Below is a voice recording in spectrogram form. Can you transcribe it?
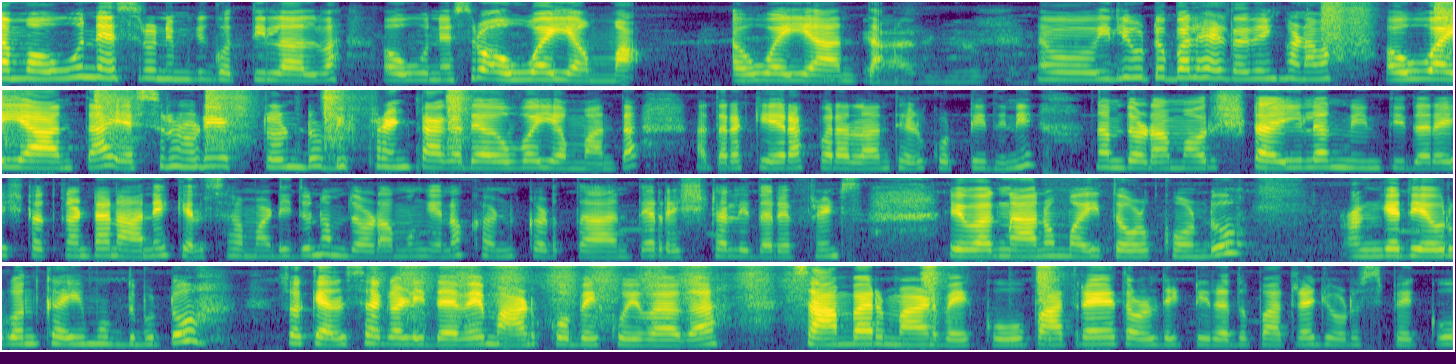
ನಮ್ಮ ಹೂವಿನ ಹೆಸರು ನಿಮಗೆ ಗೊತ್ತಿಲ್ಲ ಅಲ್ವಾ? ಹೂವಿನ ಹೆಸರು ಅವ್ವಯ್ಯ ಅಮ್ಮ ಅವ್ವಯ್ಯ ಅಂತ. ನಾವು ಇಲ್ಲಿ ಯೂಟ್ಯೂಬಲ್ಲಿ ಹೇಳ್ತಾ ಇದ್ದೀನಿ ಕಣವ ಅವ್ವಯ್ಯ ಅಂತ. ಹೆಸರು ನೋಡಿ ಎಷ್ಟೊಂದು ಡಿಫ್ರೆಂಟ್ ಆಗದೆ ಅವ್ವಯ್ಯಮ್ಮ ಅಂತ. ಆ ಥರ ಕೇರಕ್ಕೆ ಬರಲ್ಲ ಅಂತ ಹೇಳಿ ಕೊಟ್ಟಿದ್ದೀನಿ. ನಮ್ಮ ದೊಡ್ಡಮ್ಮ ಅವ್ರು ಸ್ಟೈಲಾಗಿ ನಿಂತಿದ್ದಾರೆ. ಇಷ್ಟೊತ್ತು ಗಂಟ ನಾನೇ ಕೆಲಸ ಮಾಡಿದ್ದು. ನಮ್ಮ ದೊಡ್ಡಮ್ಮಂಗೆ ಏನೋ ಕಣ್ಣು ಕಡ್ತಾ ಅಂತೆ ರೆಸ್ಟಲ್ಲಿದ್ದಾರೆ ಫ್ರೆಂಡ್ಸ್ ಇವಾಗ ನಾನು ಮೈ ತೊಳ್ಕೊಂಡು ಹಂಗೆ ದೇವ್ರಿಗೊಂದು ಕೈ ಮುಗ್ದುಬಿಟ್ಟು ಸೊ ಕೆಲಸಗಳಿದ್ದಾವೆ ಮಾಡ್ಕೋಬೇಕು ಇವಾಗ. ಸಾಂಬಾರು ಮಾಡಬೇಕು, ಪಾತ್ರೆ ತೊಳೆದಿಟ್ಟಿರೋದು ಪಾತ್ರೆ ಜೋಡಿಸ್ಬೇಕು.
